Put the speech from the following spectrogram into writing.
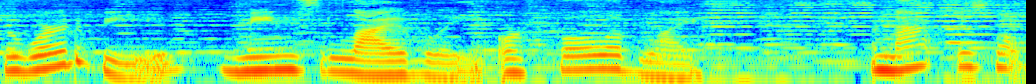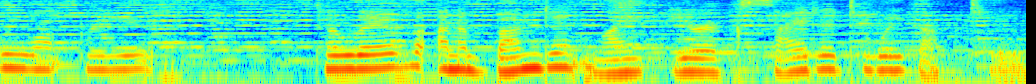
The word Vive means lively or full of life, and that is what we want for you. To live an abundant life you're excited to wake up to.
